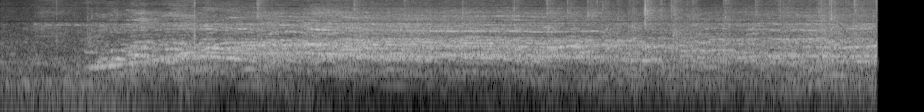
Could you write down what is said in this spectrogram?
Go!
